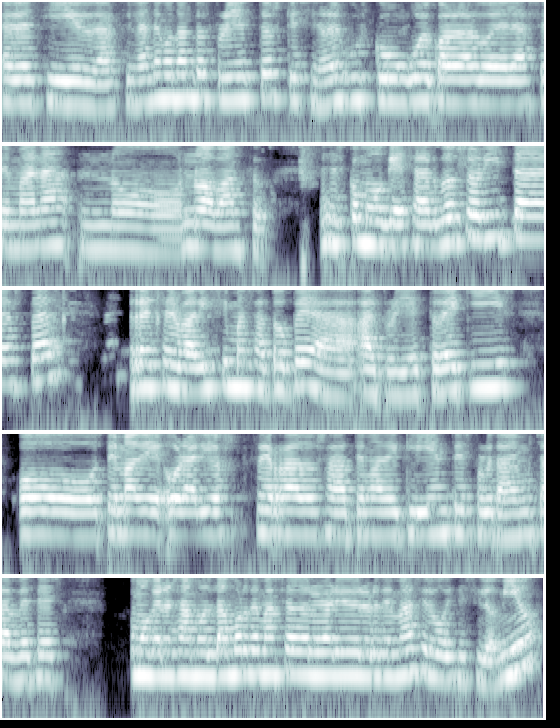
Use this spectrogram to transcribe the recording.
Es decir, al final tengo tantos proyectos que si no les busco un hueco a lo largo de la semana, no, no avanzo. Entonces, como que esas dos horitas tal, reservadísimas a tope al proyecto X o tema de horarios cerrados a tema de clientes, porque también muchas veces como que nos amoldamos demasiado el horario de los demás y luego dices, ¿y lo mío?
